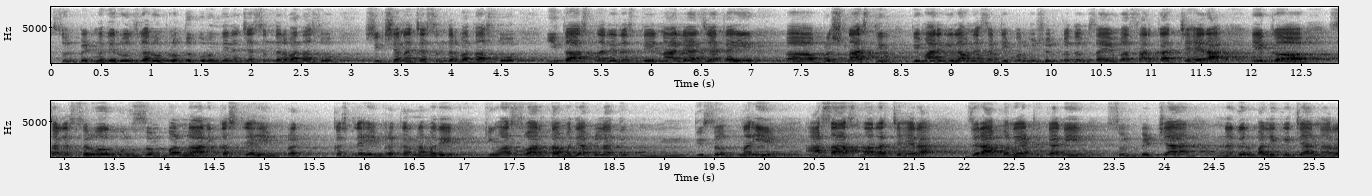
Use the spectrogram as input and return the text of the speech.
सोनपेठमध्ये रोजगार उपलब्ध करून देण्याच्या संदर्भात असो शिक्षणाच्या संदर्भात असो इथं असणारे रस्ते नाल्या ज्या काही प्रश्न असतील ते मार्गी लावण्यासाठी परमेश्वर कदम साहेबासारखा चेहरा एक सग सर्व गुण संपन्न आणि कसल्याही प्र कसल्याही प्रकरणामध्ये किंवा स्वार्थामध्ये आपल्याला दि- दिसत नाहीये असा असणारा चेहरा जर आपण या ठिकाणी सोनपेठच्या नगरपालिकेच्या नर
